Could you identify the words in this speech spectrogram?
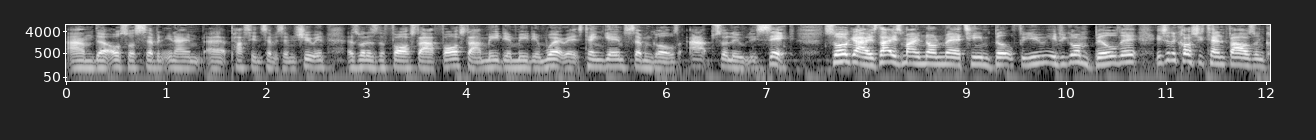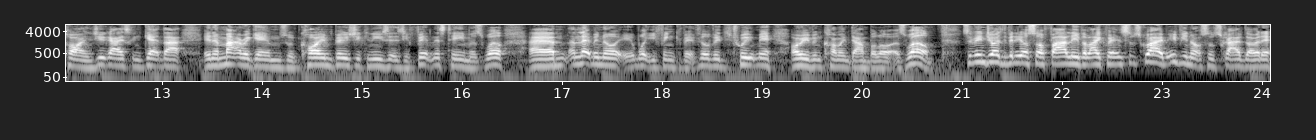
and uh, also 79 uh, passing, 77 shooting, as well as the 4 star, 4 star, medium, medium work rates. 10 games, 7 goals. Absolutely sick. So, guys, that is my non-rare team built for you. If you go and build it, it's going to cost you 10,000 coins. You guys can get that in a matter of games with Coin Boost. You can use it as your fitness team as well. Um, and let me know what you think of it. Feel free to tweet me or even comment down below as well. So if you enjoyed the video so far, leave a like, rate, and subscribe if you're not subscribed already.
